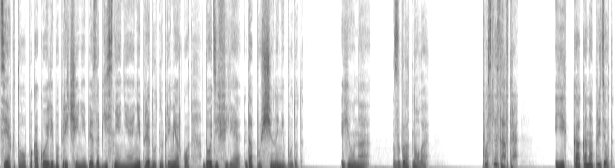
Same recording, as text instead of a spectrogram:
Те, кто по какой-либо причине без объяснения не придут на примерку до дефиле, допущены не будут. Юна сглотнула. «Послезавтра. И как она придет?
